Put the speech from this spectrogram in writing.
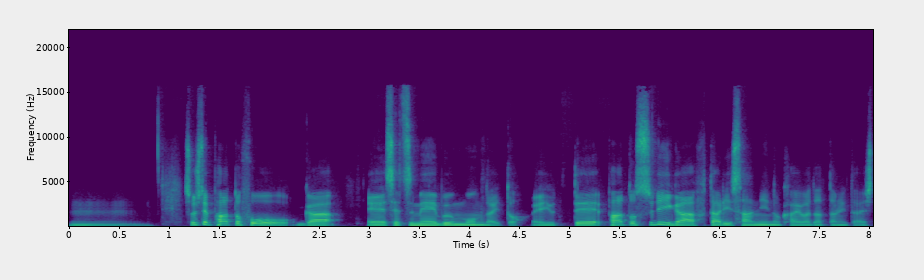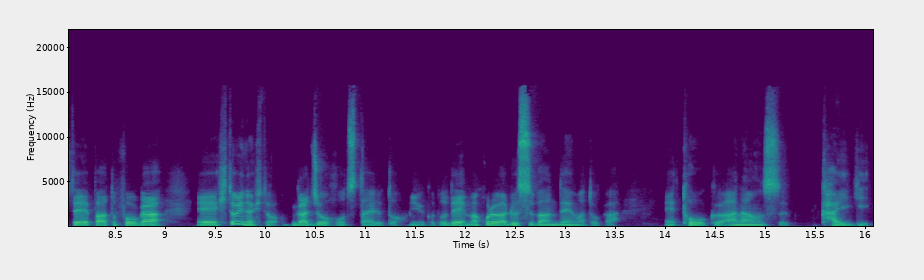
うん。そしてパート4が、えー説明文問題とえー言って、パート3が2人3人の会話だったのに対して、パート4が、え1人の人が情報を伝えるということで、まあ、これは留守番電話とか、えートーク、アナウンス、会議、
